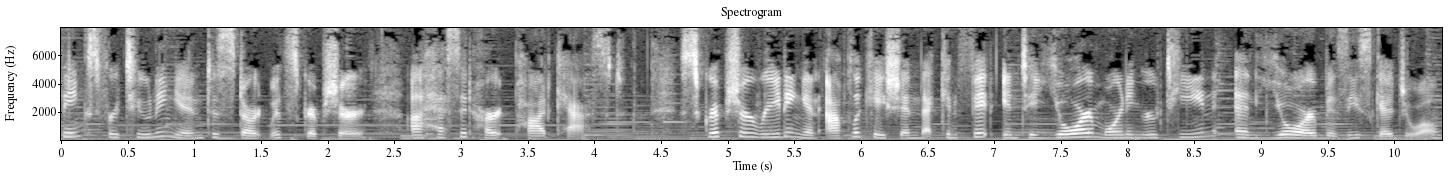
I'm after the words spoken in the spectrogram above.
Thanks for tuning in to Start with Scripture, a Hesed Heart podcast. Scripture reading and application that can fit into your morning routine and your busy schedule.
